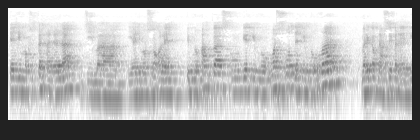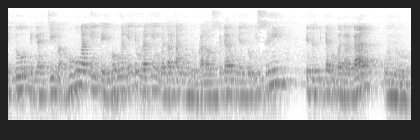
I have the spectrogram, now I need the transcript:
yang dimaksudkan adalah jima. Ya, dimaksudkan oleh Ibnu Abbas, kemudian Ibnu Mas'ud dan Ibnu Umar mereka menafsirkan ayat itu dengan jima. Hubungan intim. Hubungan intim berarti yang membatalkan wudhu. Kalau sekedar menyentuh istri itu tidak membatalkan wudhu.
